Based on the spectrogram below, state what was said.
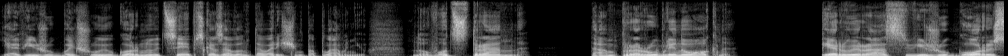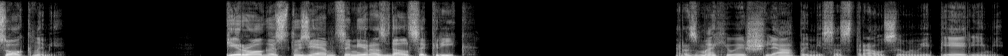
«Я вижу большую горную цепь», — сказал он товарищам по плаванию. «Но вот странно, там прорублены окна. Первый раз вижу горы с окнами». «Пирога с туземцами!» — раздался крик. Размахивая шляпами со страусовыми перьями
